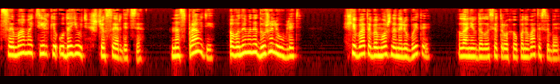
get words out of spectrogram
Це мама тільки удають, що сердяться. Насправді вони мене дуже люблять. Хіба тебе можна не любити? Лані вдалося трохи опанувати себе,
